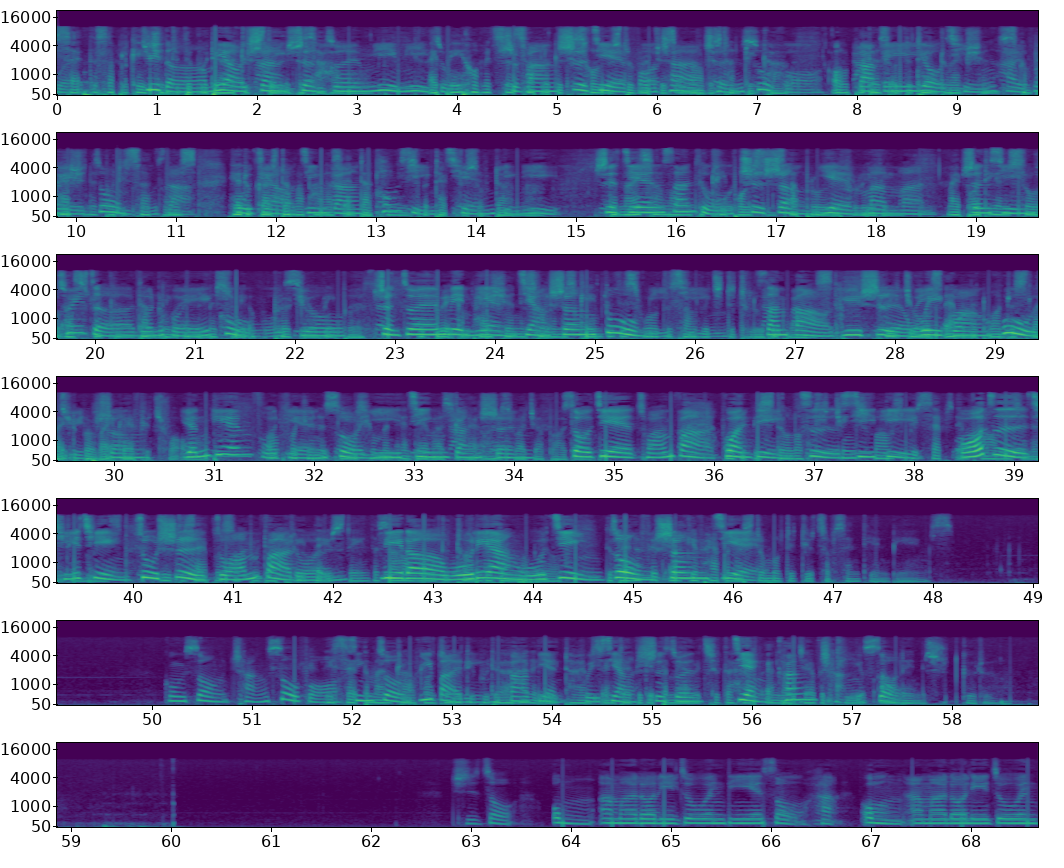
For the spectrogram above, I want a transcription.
具得妙善圣尊秘密主，十方世界佛刹成宿佛，大悲有情海会众菩萨，护教金刚空行前顶立。世间三毒炽盛业漫漫，身心摧折轮回苦无休。圣尊面念降生度迷情，三宝于是微光护群生。人天福田所依金刚身，受戒传法灌顶次悉地。佛子祈请注释转法轮，利乐无量无尽众。生解，恭送长寿佛新作一百零八遍回向师尊健康长寿持咒，Om a 多尼 r o i Jivandiya Soha，Om a m a r o i 尊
